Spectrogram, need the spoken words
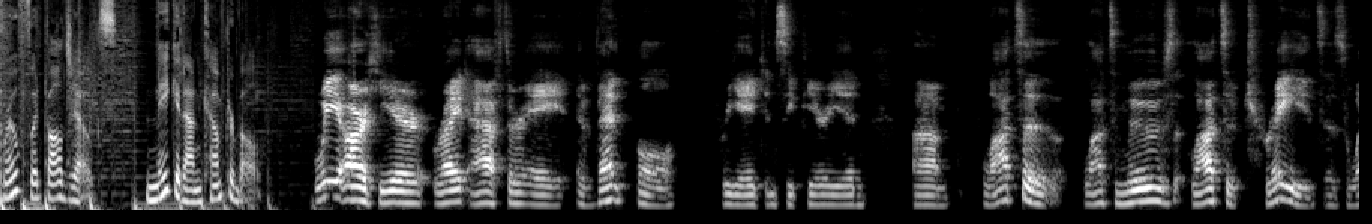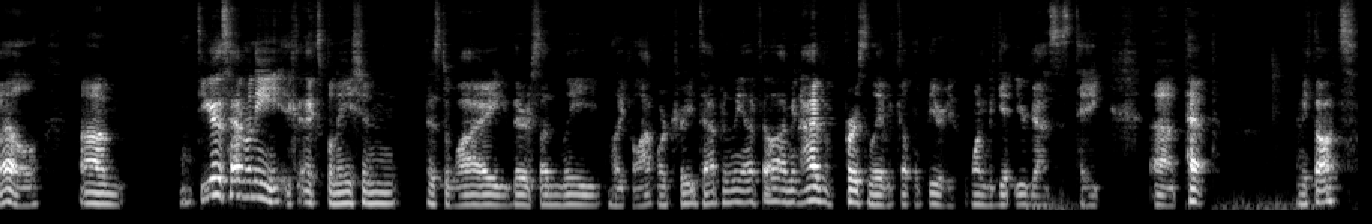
pro football jokes. Make it uncomfortable. We are here right after a eventful free agency period. Um, lots of lots of moves, lots of trades as well. Um, do you guys have any explanation as to why there's suddenly like a lot more trades happening in the NFL? I mean, I personally have a couple theories. Wanted to get your guys' take. Uh, Pep, any thoughts?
